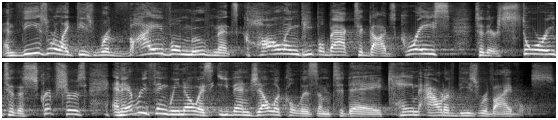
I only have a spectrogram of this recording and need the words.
And these were like these revival movements calling people back to God's grace, to their story, to the scriptures. And everything we know as evangelicalism today came out of these revivals.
